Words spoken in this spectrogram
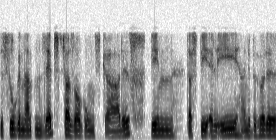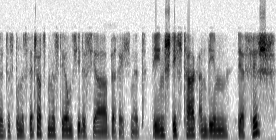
des sogenannten Selbstversorgungsgrades, den das BLE, eine Behörde des Bundeswirtschaftsministeriums, jedes Jahr berechnet. Den Stichtag, an dem der Fisch,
